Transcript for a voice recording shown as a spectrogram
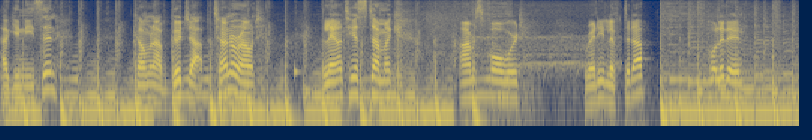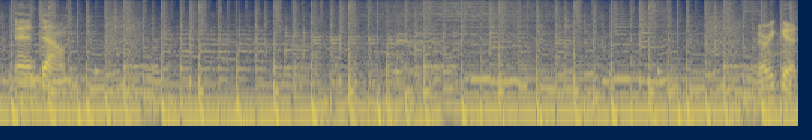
Hug your knees in. Coming up. Good job. Turn around. Lay onto your stomach. Arms forward. Ready. Lift it up. Pull it in. And down. good.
